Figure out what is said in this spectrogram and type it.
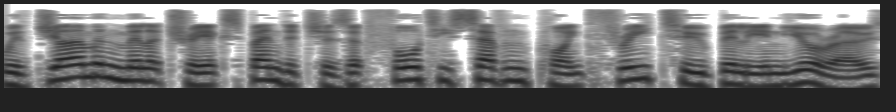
With German military expenditures at 47.32 billion euros,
